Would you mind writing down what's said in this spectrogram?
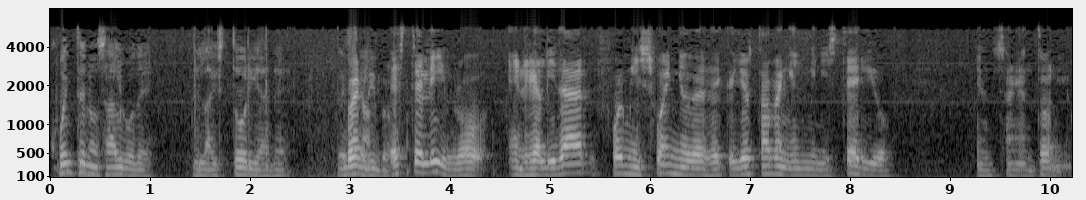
Cuéntenos algo de, la historia de, este libro. Este libro en realidad fue mi sueño desde que yo estaba en el ministerio en San Antonio.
